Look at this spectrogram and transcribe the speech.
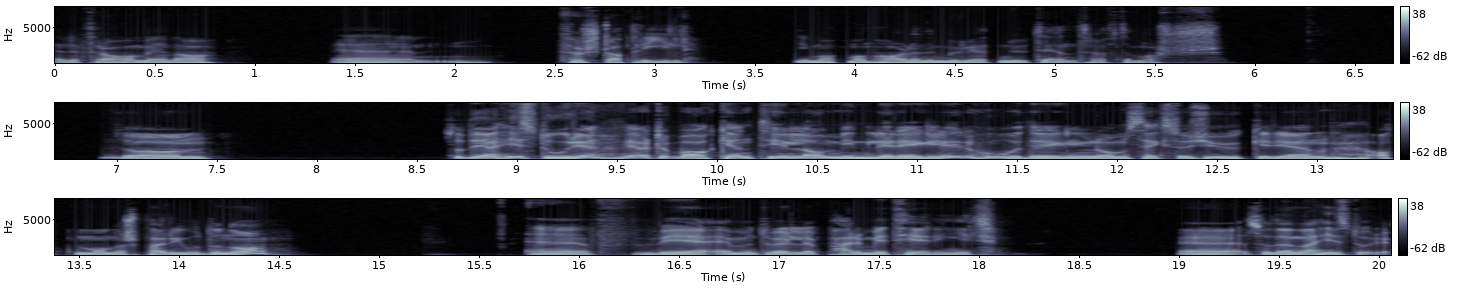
eller fra og med da, eh, 1. april, i og med at man har denne muligheten ut til 31. mars. Så, så det er historie. Vi er tilbake igjen til alminnelige regler. Hovedregelen om 26 uker i en 18-månedersperiode nå. eh, ved eventuelle permitteringer. Eh, så den er historie.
